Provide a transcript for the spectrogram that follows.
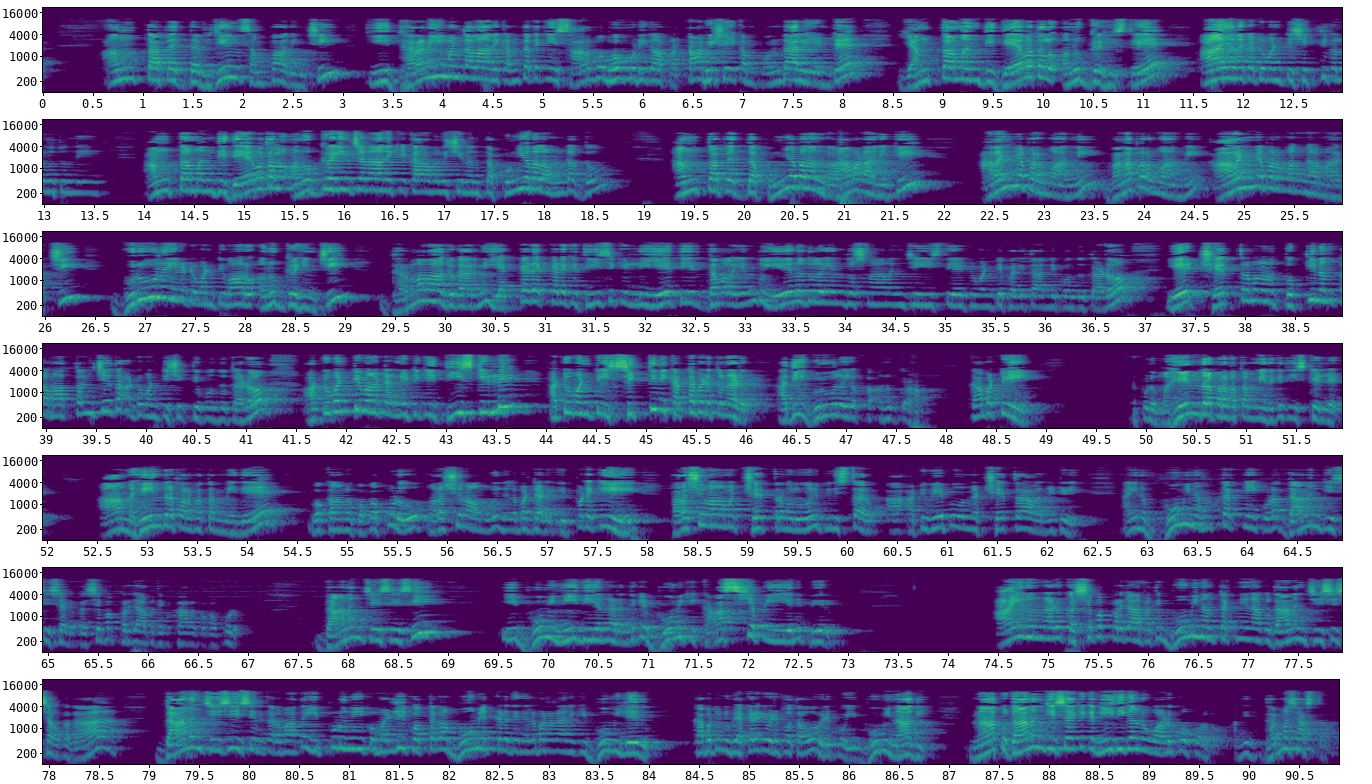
అంత పెద్ద విజయం సంపాదించి ఈ ధరణీ మండలానికి అంతటికీ సార్వభౌముడిగా పట్టాభిషేకం పొందాలి అంటే ఎంతమంది దేవతలు అనుగ్రహిస్తే ఆయనకటువంటి శక్తి కలుగుతుంది. అంతమంది దేవతలు అనుగ్రహించడానికి కావలసినంత పుణ్యబలం ఉండద్దు. అంత పెద్ద పుణ్యబలం రావడానికి అరణ్య పర్వాన్ని వనపర్వాన్ని ఆరణ్య పర్వంగా మార్చి గురువులైనటువంటి వారు అనుగ్రహించి ధర్మరాజు గారిని ఎక్కడెక్కడికి తీసుకెళ్ళి ఏ తీర్థముల ఎందు ఏ నదుల ఎందు స్నానం చేయిస్తే ఎటువంటి ఫలితాన్ని పొందుతాడో ఏ క్షేత్రములను తొక్కినంత మాత్రం చేత అటువంటి శక్తి పొందుతాడో అటువంటి వాటన్నిటికీ తీసుకెళ్ళి అటువంటి శక్తిని కట్టబెడుతున్నాడు. అది గురువుల యొక్క అనుగ్రహం. కాబట్టి ఇప్పుడు మహేంద్ర పర్వతం మీదకి తీసుకెళ్ళాడు. ఆ మహేంద్ర పర్వతం మీదే ఒకనకొకప్పుడు పరశురాముడు నిలబడ్డాడు. ఇప్పటికీ పరశురామ క్షేత్రములు అని పిలుస్తారు. ఆ అటువైపు ఉన్న క్షేత్రాలన్నిటినీ. ఆయన భూమిని అంతటినీ కూడా దానం చేసేసాడు కశ్యప ప్రజాపతి కాలకొకప్పుడు దానం చేసేసి ఈ భూమి నీది అన్నాడు. అందుకే భూమికి కాశ్యపి అని పేరు. ఆయన అన్నాడు కశ్యప ప్రజాపతి భూమిని అంతటినీ నాకు దానం చేసేసావు కదా. దానం చేసేసిన తర్వాత ఇప్పుడు నీకు మళ్ళీ కొత్తగా భూమి ఎక్కడది? నిలబడడానికి భూమి లేదు. కాబట్టి నువ్వు ఎక్కడికి వెళ్ళిపోతావో వెళ్ళిపోయి భూమి నాది. నాకు దానం చేశాక ఇక నీదిగా నువ్వు వాడుకోకూడదు. అది ధర్మశాస్త్రం.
